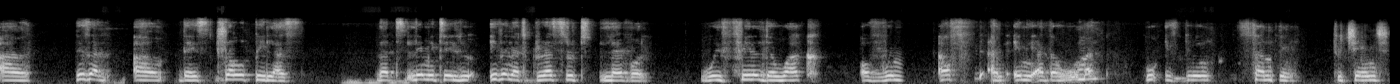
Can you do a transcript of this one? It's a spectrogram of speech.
uh, these are uh, the strong pillars that let me tell you, even at grassroots level, we feel the work of women and any other woman who is doing something to change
